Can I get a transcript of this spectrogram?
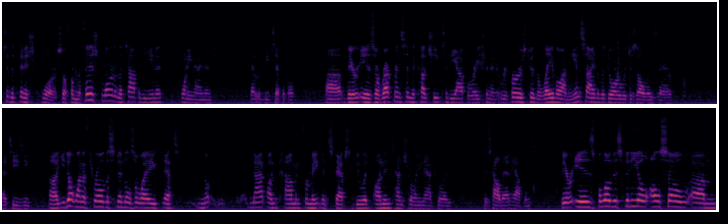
to the finished floor. So from the finished floor to the top of the unit, 29 inch. That would be typical. Uh, there is a reference in the cut sheet to the operation, and it refers to the label on the inside of the door, which is always there. That's easy. Uh, you don't want to throw the spindles away. That's no, not uncommon for maintenance staffs to do it unintentionally, naturally, is how that happens. There is below this video also, um,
